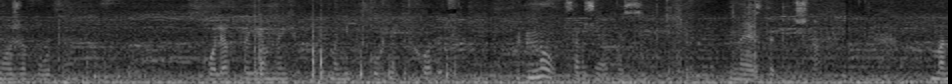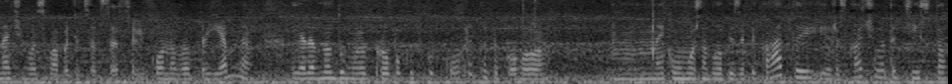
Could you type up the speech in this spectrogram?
Може бути. Колір приємний, мені під кухню підходить. Ну, це вже якось не естетично. Мене чогось вабить оце все силіконове приємне. Я давно думаю про покупку коврика такого, на якому можна було б і запікати, і розкачувати тісто.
